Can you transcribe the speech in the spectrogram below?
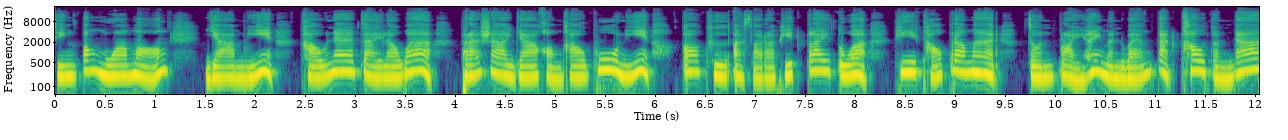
จริงต้องมัวหมอง ยามนี้เขาแน่ใจแล้วว่า พระชายาของเขาผู้นี้ก็คืออสรพิษใกล้ตัว ที่เขาประมาทจนปล่อยให้มันแหวงกัดเข้าจนได้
